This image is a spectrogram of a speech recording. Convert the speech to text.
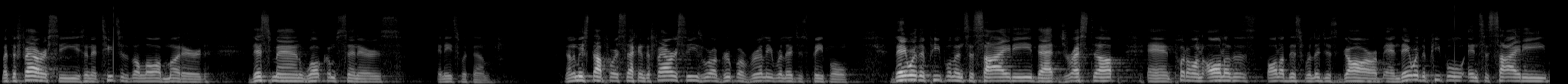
But the Pharisees and the teachers of the law muttered, This man welcomes sinners and eats with them. Now, let me stop for a second. The Pharisees were a group of really religious people. They were the people in society that dressed up and put on all of, this, all of this religious garb, and they were the people in society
